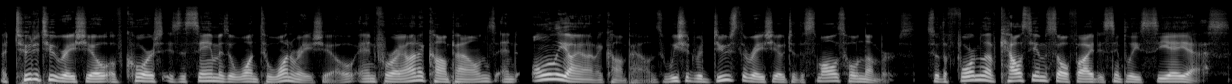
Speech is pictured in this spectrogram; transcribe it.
A 2 to 2 ratio, of course, is the same as a 1 to 1 ratio, and for ionic compounds and only ionic compounds, we should reduce the ratio to the smallest whole numbers. So the formula of calcium sulfide is simply CaS.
